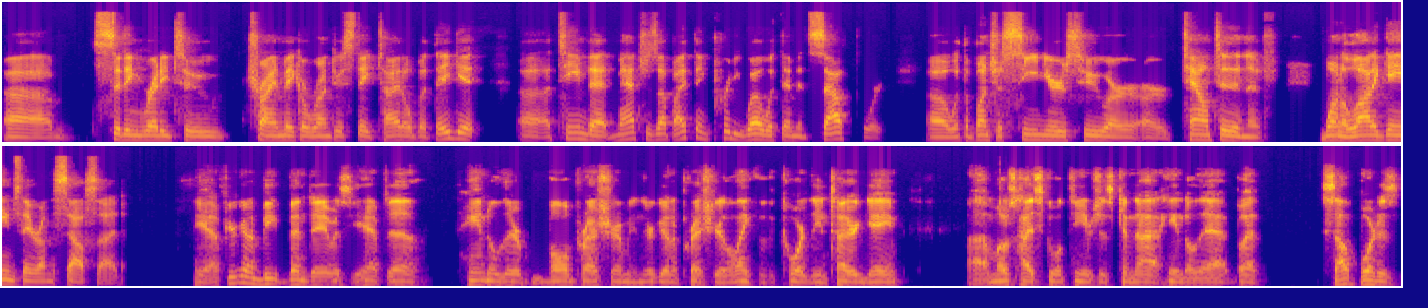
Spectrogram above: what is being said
um, sitting ready to try and make a run to a state title, but they get uh, a team that matches up, I think, pretty well with them in Southport uh, with a bunch of seniors who are, are talented and have won a lot of games there on the south side. Yeah, if you're going to beat Ben Davis, you have to handle their ball pressure. I mean, they're going to pressure the length of the court the entire game. Uh, most high school teams just cannot handle that, but Southport is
